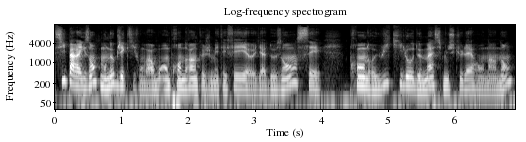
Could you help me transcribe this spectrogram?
Si par exemple mon objectif, on va en prendre un que je m'étais fait euh, il y a deux ans, c'est prendre 8 kg de masse musculaire en un an,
